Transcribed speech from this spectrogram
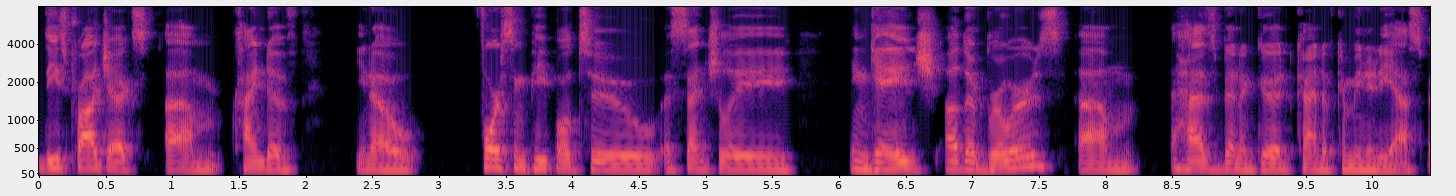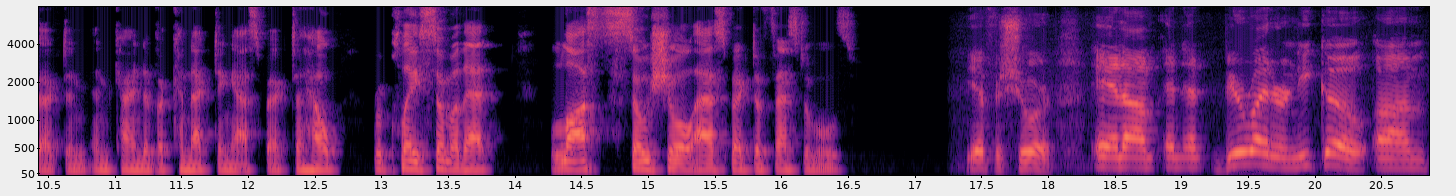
these projects um, kind of you know forcing people to essentially engage other brewers um, has been a good kind of community aspect and, and kind of a connecting aspect to help replace some of that lost social aspect of festivals. Yeah, for sure. And um, and, and beer writer Niko, um,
